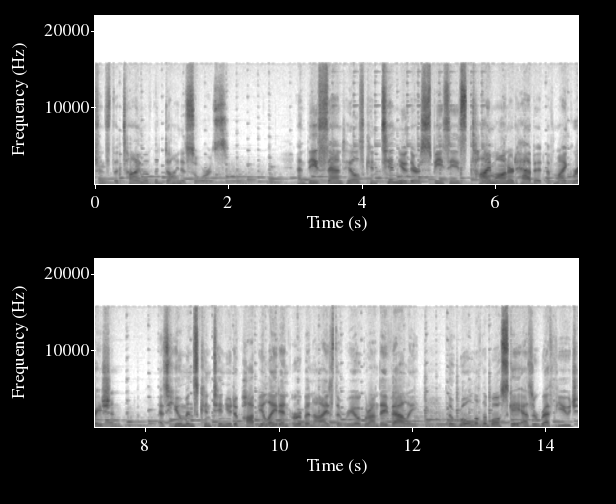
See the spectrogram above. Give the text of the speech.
since the time of the dinosaurs. And these sandhills continue their species' time honored habit of migration. As humans continue to populate and urbanize the Rio Grande Valley, the role of the bosque as a refuge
